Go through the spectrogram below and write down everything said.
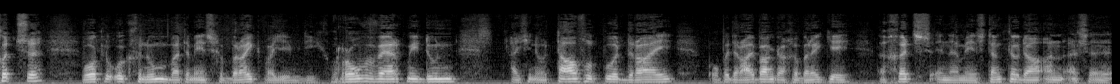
gutse word hulle ook genoem wat 'n mens gebruik waar jy die rowwe werk mee doen. As jy nou 'n tafelpoot draai op 'n draaibank dan gebruik jy 'n guts en 'n mens dink nou daaraan as 'n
